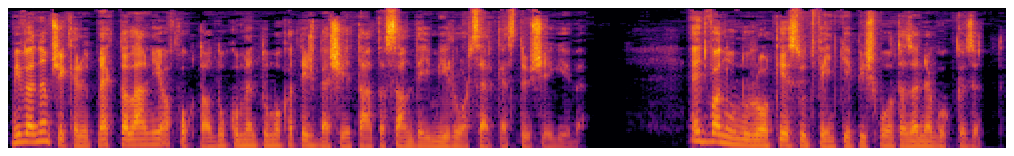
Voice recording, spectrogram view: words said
Mivel nem sikerült megtalálnia, fogta a dokumentumokat és besétált a Sunday Mirror szerkesztőségébe. Egy Vanunuról készült fénykép is volt az anyagok között.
